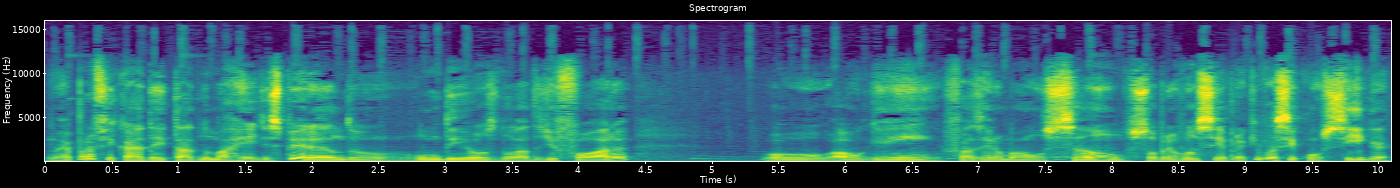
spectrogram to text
Não é para ficar deitado numa rede esperando um Deus do lado de fora ou alguém fazer uma unção sobre você para que você consiga,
